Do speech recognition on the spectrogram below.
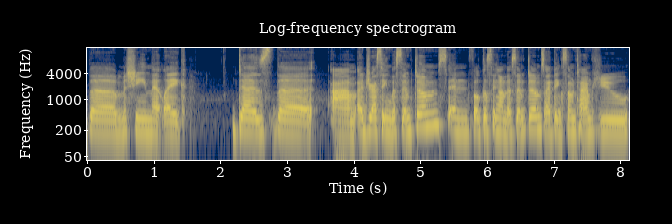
the machine that like does the um, addressing the symptoms and focusing on the symptoms, I think sometimes you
